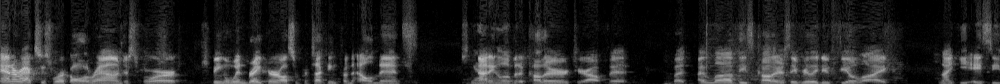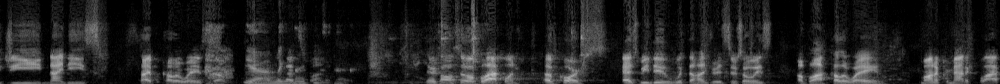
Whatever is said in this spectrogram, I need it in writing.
Anoraks just work all around just for being a windbreaker, also protecting from the elements, Yeah. adding a little bit of color to your outfit. But I love these colors. They really do feel like Nike ACG 90s type of colorways. So Yeah, late That's 90s. fine. there's also a black one. Of course, as we do with the hundreds, there's always a black colorway and monochromatic black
